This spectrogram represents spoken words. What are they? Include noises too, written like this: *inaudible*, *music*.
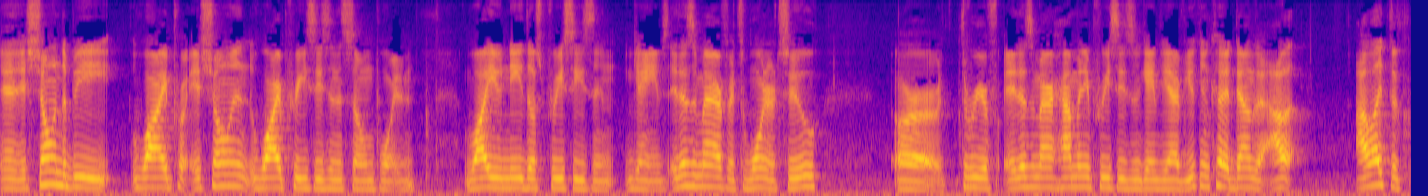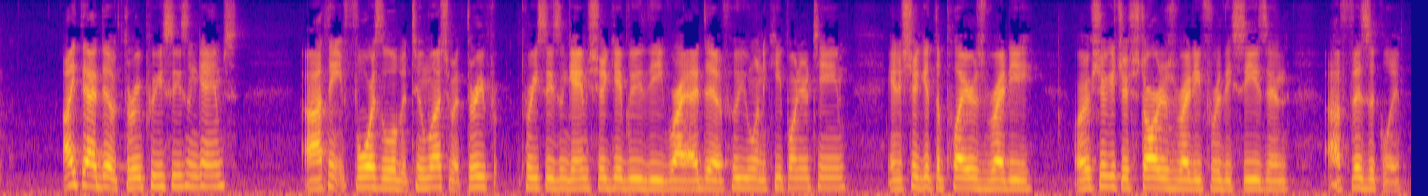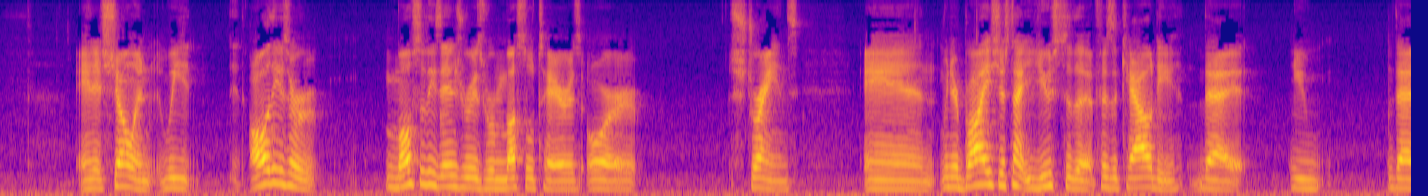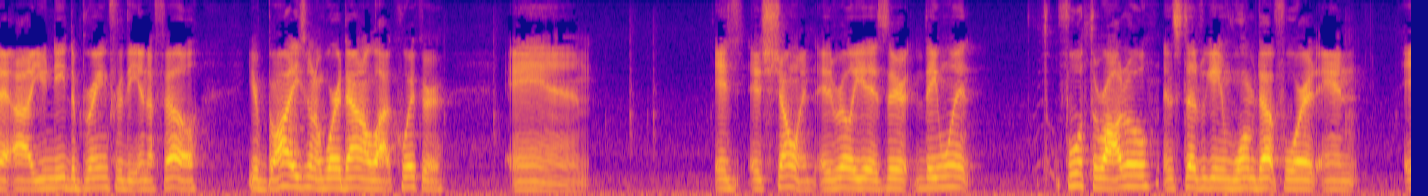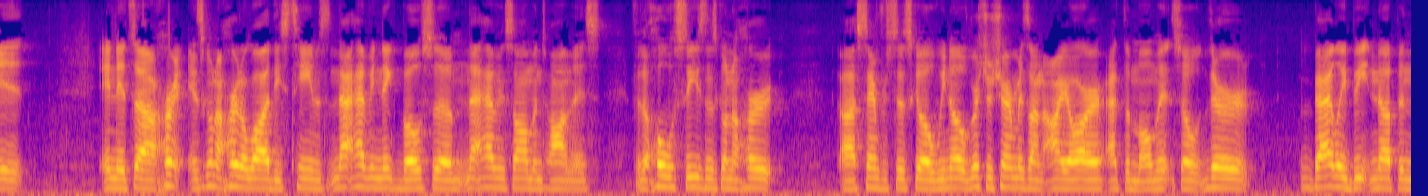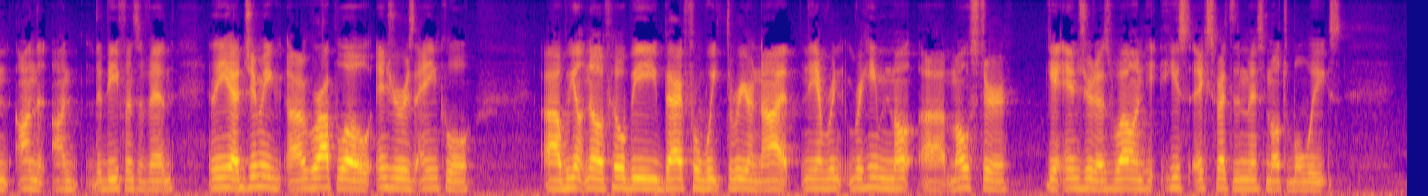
and it's shown to be why it's showing why preseason is so important. Why you need those preseason games. It doesn't matter if it's one or two or three or four, it doesn't matter how many preseason games you have. You can cut it down to I, I like the I like the idea of three preseason games. Uh, I think four is a little bit too much, but three preseason games should give you the right idea of who you want to keep on your team, and it should get the players ready, or it should get your starters ready for the season uh, physically. And it's showing we all these are most of these injuries were muscle tears or strains and when your body's just not used to the physicality that you that uh, you need to bring for the NFL, your body's going to wear down a lot quicker, and it's it's showing. It really is. They they went full throttle instead of getting warmed up for it, and it and it's uh hurt. It's going to hurt a lot of these teams. Not having Nick Bosa, not having Solomon Thomas for the whole season is going to hurt uh, San Francisco. We know Richard Sherman's on IR at the moment, so they're badly beaten up in, on the on the defensive end. And then you had Jimmy uh, Garoppolo injure his ankle. Uh, we don't know if he'll be back for week three or not. And have Raheem Mo- uh, Mostert get injured as well, and he, he's expected to miss multiple weeks.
